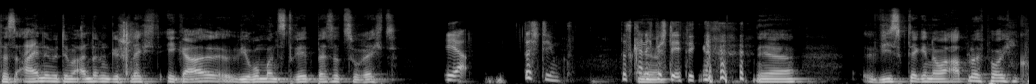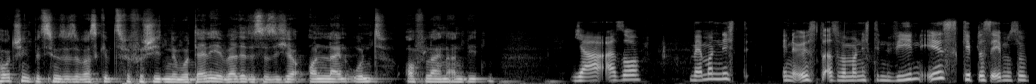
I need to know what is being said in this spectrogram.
das eine mit dem anderen Geschlecht, egal wie rum man es dreht, besser zurecht. Ja, das stimmt. Das kann ja. ich bestätigen. Ja. Wie ist der genaue Ablauf bei euch im Coaching, beziehungsweise was gibt es für verschiedene Modelle? Ihr werdet es ja sicher online und offline anbieten. Ja, also wenn man nicht in Österreich, also wenn man nicht in Wien ist, gibt es eben so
